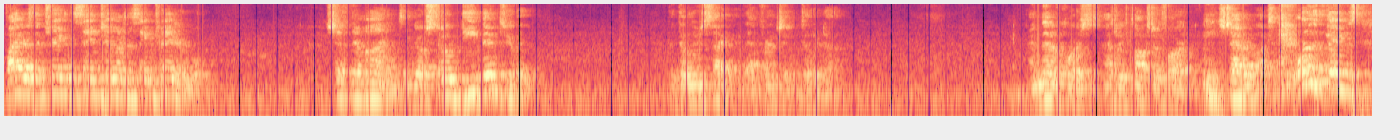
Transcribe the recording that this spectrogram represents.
Fighters that train at the same gym under the same trainer will shift their minds and go so deep into it that they'll lose sight of that friendship until they're done. And then, of course, as we've talked so far, shadow boxing. One of the things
